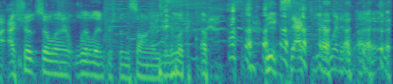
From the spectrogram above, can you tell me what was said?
I, I showed so little, little interest in the song, I didn't even look up the exact year when it was.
